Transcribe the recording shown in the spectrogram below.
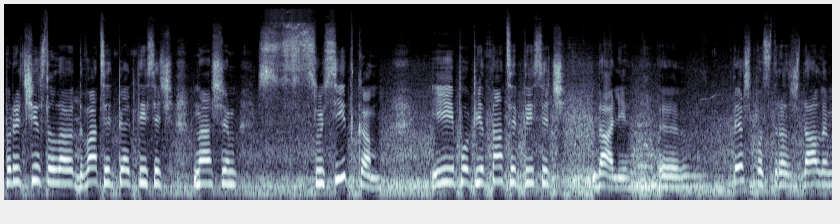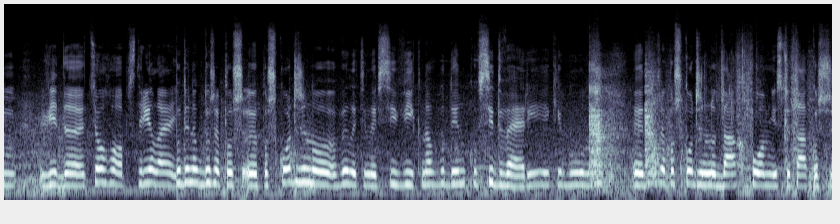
перечислила 25 тисяч нашим сусідкам і по 15 тисяч далі. Теж постраждалим від е, цього обстрілу. Будинок дуже е, пошкоджено, вилетіли всі вікна в будинку, всі двері, які були. Е, Дуже пошкоджено дах повністю, також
